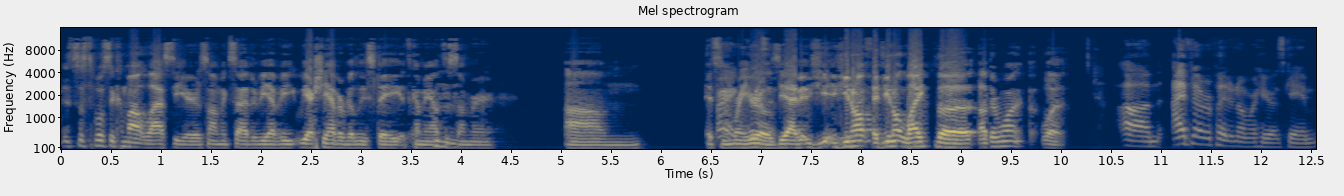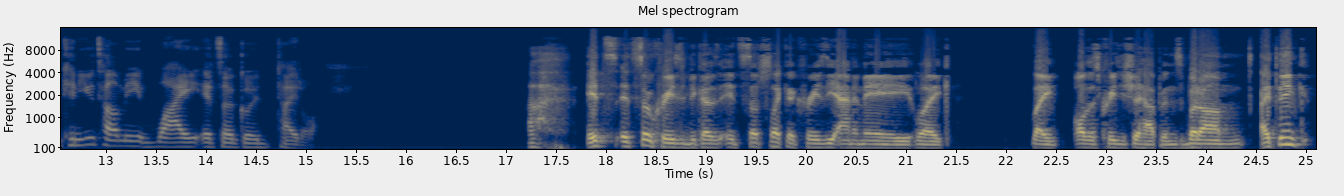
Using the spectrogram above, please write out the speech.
this is supposed to come out last year, so I'm excited. We have a, we actually have a release date. It's coming out this Mhm. summer. Um, it's No Alright, More. Heroes. Yeah, if you, if you don't if you don't like the other one, what? Um, I've never played a No More Heroes game. Can you tell me why it's a good title? Ah, it's it's so crazy because it's such like a crazy anime like like all this crazy shit happens. But um, I think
